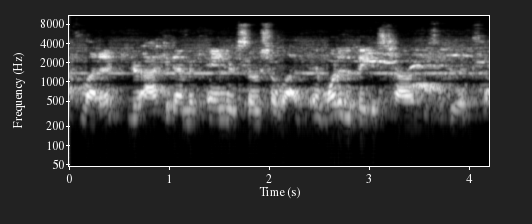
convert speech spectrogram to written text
athletic, your academic, and your social life? And what are the biggest challenges of doing so?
